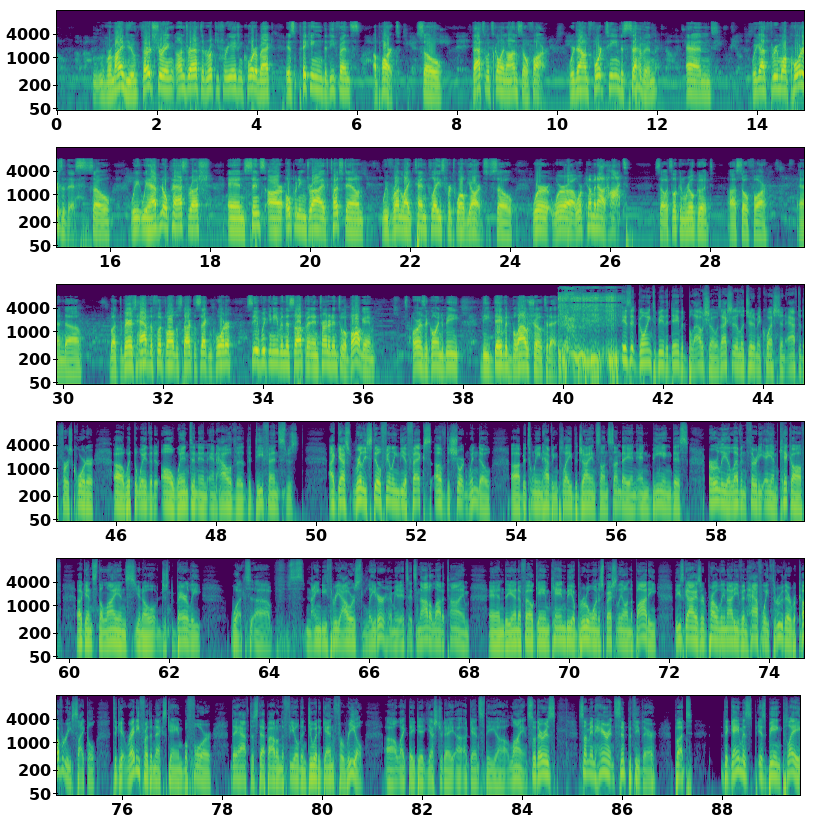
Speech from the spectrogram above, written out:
remind you, third string, undrafted rookie free agent quarterback is picking the defense apart. So that's what's going on so far. We're down 14 to 7 and we got three more quarters of this. So we, we have no pass rush and since our opening drive touchdown, we've run like 10 plays for 12 yards. So we're we're uh, we're coming out hot. So it's looking real good uh, so far. And uh, but the Bears have the football to start the second quarter. See if we can even this up and, and turn it into a ball game, or is it going to be the David Blough show today? Is it going to be the David Blough show? Is actually a legitimate question after the first quarter, uh, with the way that it all went and, and, and how the, the defense was, I guess, really still feeling the effects of the short window uh, between having played the Giants on Sunday and, and being this early 11:30 a.m. kickoff against the Lions, you know, just barely what uh 93 hours later? I mean it's it's not a lot of time and the NFL game can be a brutal one especially on the body. These guys are probably not even halfway through their recovery cycle to get ready for the next game before they have to step out on the field and do it again for real uh, like they did yesterday uh, against the uh, Lions. So there is some inherent sympathy there but the game is is being played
